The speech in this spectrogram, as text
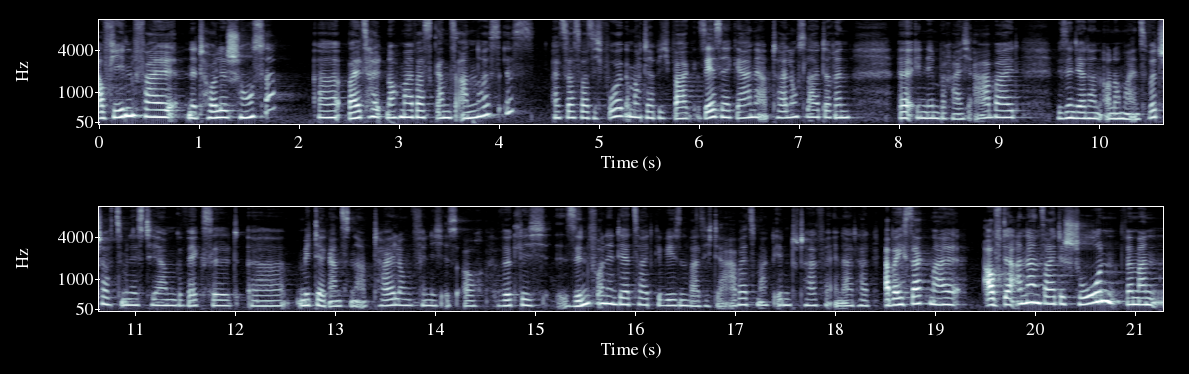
auf jeden Fall eine tolle Chance, äh, weil es halt nochmal was ganz anderes ist. Als das, was ich vorher gemacht habe. Ich war sehr, sehr gerne Abteilungsleiterin äh, in dem Bereich Arbeit. Wir sind ja dann auch nochmal ins Wirtschaftsministerium gewechselt. Äh, mit der ganzen Abteilung, finde ich, ist auch wirklich sinnvoll in der Zeit gewesen, weil sich der Arbeitsmarkt eben total verändert hat. Aber ich sag mal, auf der anderen Seite schon, wenn man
